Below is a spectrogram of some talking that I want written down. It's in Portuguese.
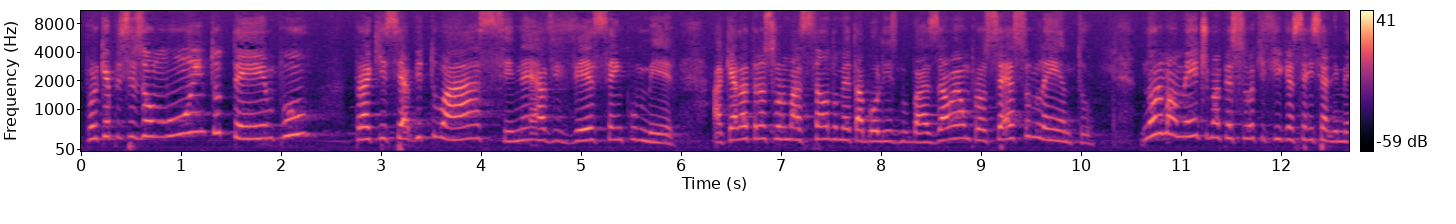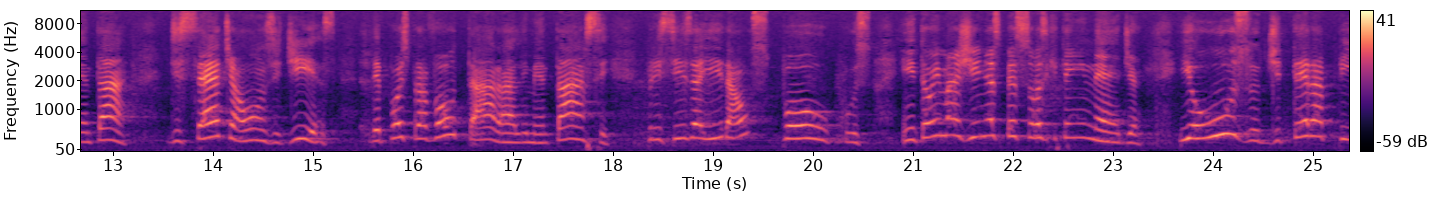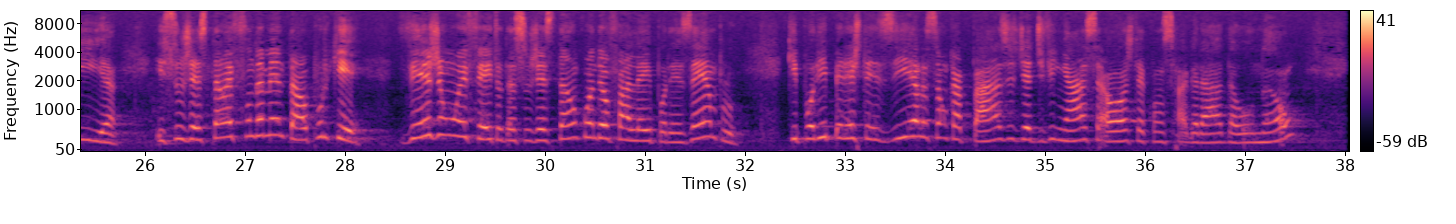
Porque precisou muito tempo para que se habituasse né, a viver sem comer. Aquela transformação do metabolismo basal é um processo lento. Normalmente, uma pessoa que fica sem se alimentar de 7 a 11 dias, depois, para voltar a alimentar-se, precisa ir aos poucos. Então, imagine as pessoas que têm inédia. E o uso de terapia e sugestão é fundamental. Por quê? Vejam o efeito da sugestão quando eu falei, por exemplo, que por hiperestesia elas são capazes de adivinhar se a hóstia é consagrada ou não,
